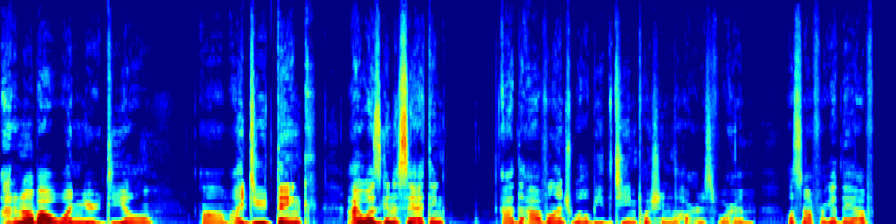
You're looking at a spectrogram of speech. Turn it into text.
I don't know about one year deal. Um, I do think I was gonna say I think uh, the Avalanche will be the team pushing the hardest for him. Let's not forget they have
